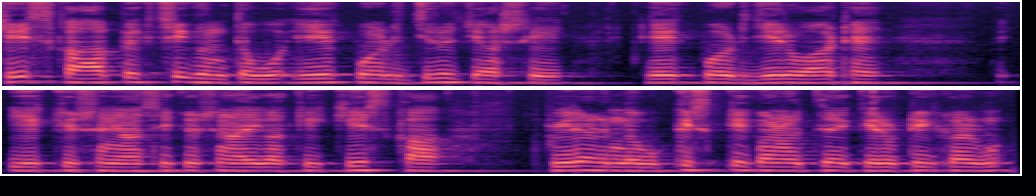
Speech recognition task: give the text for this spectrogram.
खीस का अपेक्षित वो एक पॉइंट ज़ीरो चार से एक पॉइंट ज़ीरो आठ है। एक क्वेश्चन यहाँ से क्वेश्चन आएगा कि खीस का पीला रंग है वो किसके कारण होता है कैरोटीन कारण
